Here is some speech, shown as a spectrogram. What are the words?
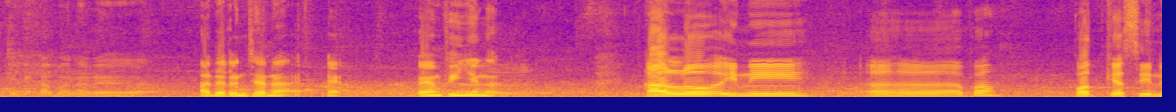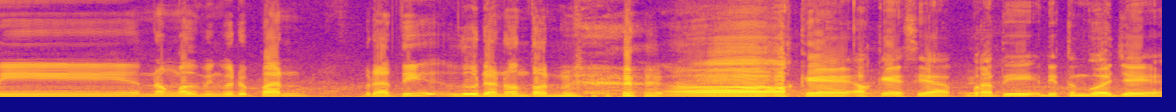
Jadi kapan ada ada rencana eh, MV-nya nggak? Kalau ini eh, apa podcast ini nongol minggu depan, berarti lu udah nonton. Oh oke oke siap. Berarti ditunggu aja ya.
